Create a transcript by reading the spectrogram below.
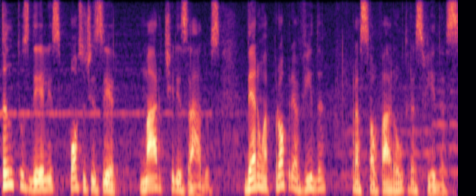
Tantos deles, posso dizer, martirizados, deram a própria vida para salvar outras vidas.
